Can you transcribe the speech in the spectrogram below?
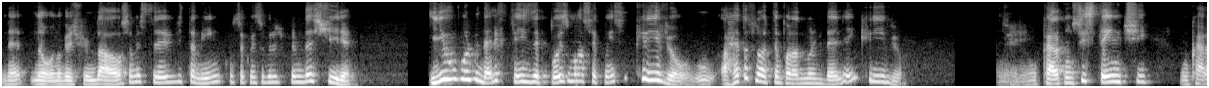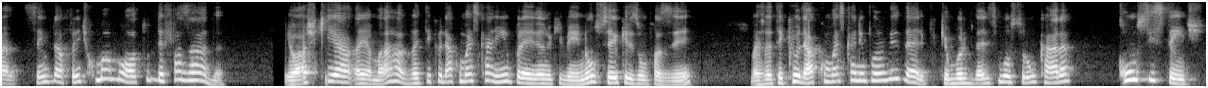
né, no, no Grande Prêmio da Alça, mas teve também consequência do Grande Prêmio da Estíria. E o Morbidelli fez depois uma sequência incrível. O, a reta final da temporada do Morbidelli é incrível. Sim. Um cara consistente, um cara sempre na frente com uma moto defasada. Eu acho que a, a Yamaha vai ter que olhar com mais carinho para ele ano que vem. Não sei o que eles vão fazer, mas vai ter que olhar com mais carinho para o Morbidelli, porque o Morbidelli se mostrou um cara consistente,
